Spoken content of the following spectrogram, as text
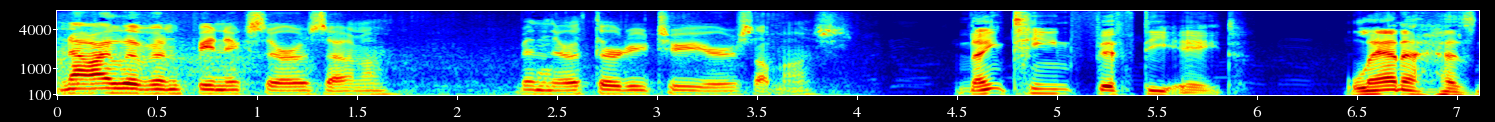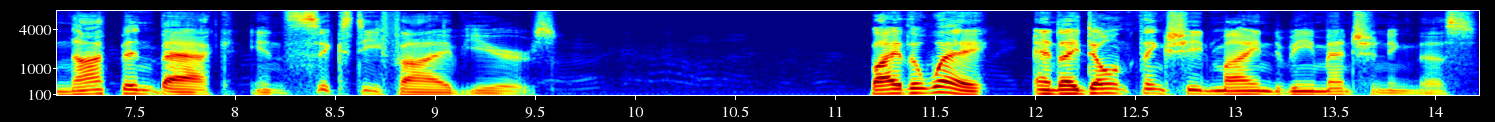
Now I live in Phoenix, Arizona. Been there 32 years almost. 1958. Lana has not been back in 65 years. By the way, and I don't think she'd mind me mentioning this,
